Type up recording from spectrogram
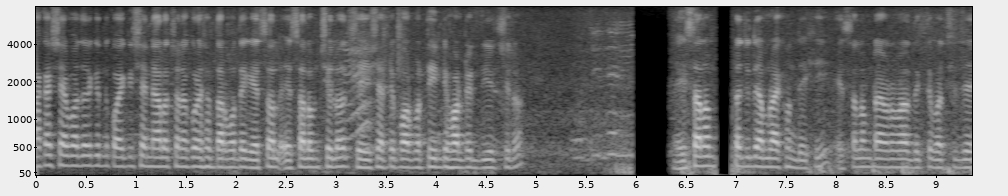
ঢাকা শেয়ার বাজারে কিন্তু কয়েকটি শেয়ার নিয়ে আলোচনা করেছিলাম। তার মধ্যে এসাল, এসালম ছিল, সেই শেয়ারটি পরপর তিনটি হন্ড্রেড দিয়েছিল। এই সালামটা যদি আমরা এখন দেখি, এই সালামটা আমরা দেখতে পাচ্ছি যে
